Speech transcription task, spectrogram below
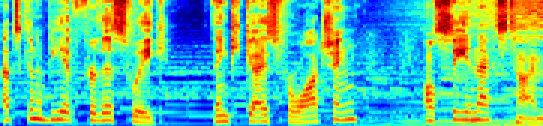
That's going to be it for this week. Thank you guys for watching. I'll see you next time.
